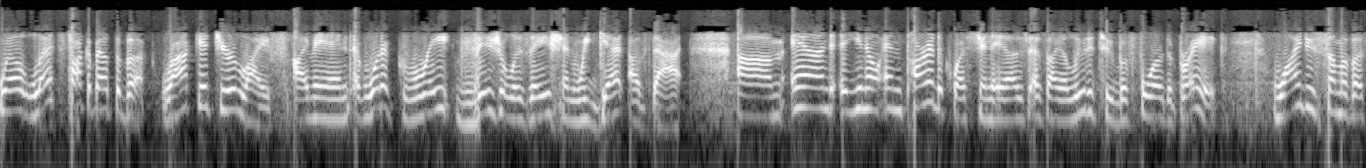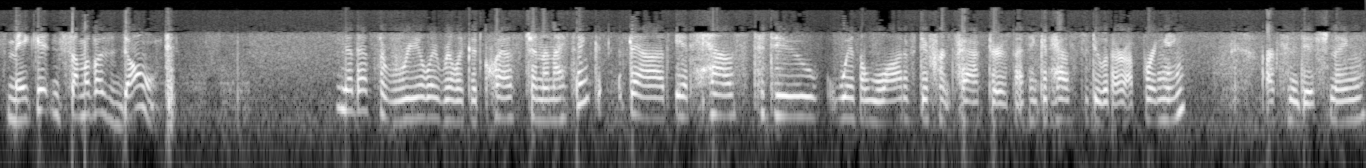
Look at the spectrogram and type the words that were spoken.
Well, let's talk about the book, Rocket Your Life. I mean, what a great visualization we get of that. Um, and, you know, and part of the question is, as I alluded to before the break, why do some of us make it and some of us don't? You know, that's a really, really good question, and I think that it has to do with a lot of different factors. I think it has to do with our upbringing, our conditioning,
